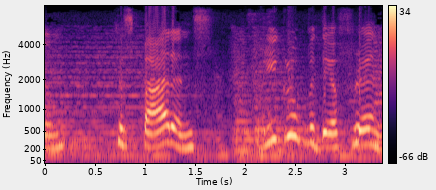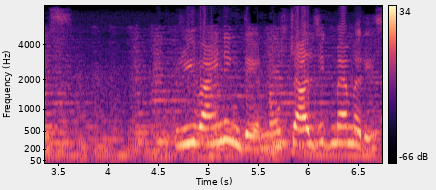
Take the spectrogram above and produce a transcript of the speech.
him, his parents regroup with their friends, rewinding their nostalgic memories.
